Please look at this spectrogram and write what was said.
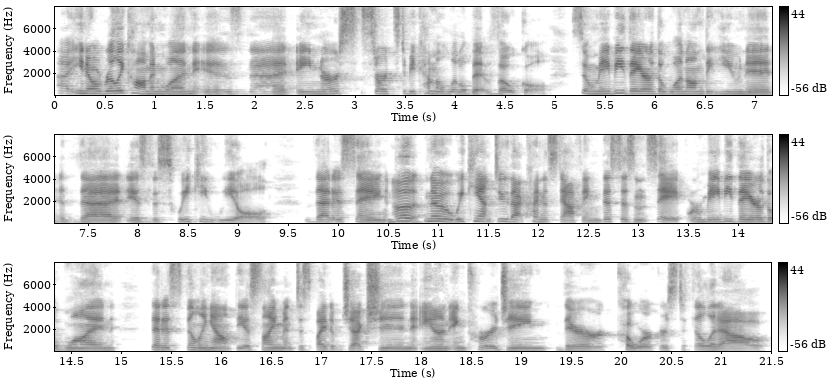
Uh, you know, a really common one is that a nurse starts to become a little bit vocal. So maybe they are the one on the unit that is the squeaky wheel that is saying, mm-hmm. oh, no, we can't do that kind of staffing. This isn't safe. Or maybe they are the one that is filling out the assignment despite objection and encouraging their coworkers to fill it out,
